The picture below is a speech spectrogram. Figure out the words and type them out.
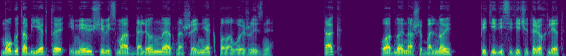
могут объекты, имеющие весьма отдаленное отношение к половой жизни. Так, у одной нашей больной, 54 лет,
